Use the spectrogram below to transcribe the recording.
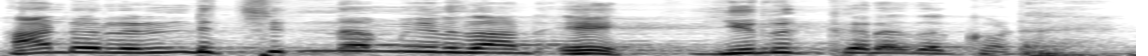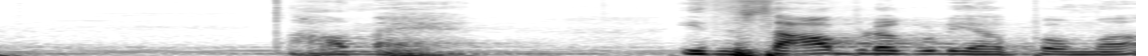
ஆண்டவர் ரெண்டு சின்ன மீன் தான். ஏ இருக்கிறத கொடு. ஆமாம் இது சாப்பிடக்கூடிய அப்பமா?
